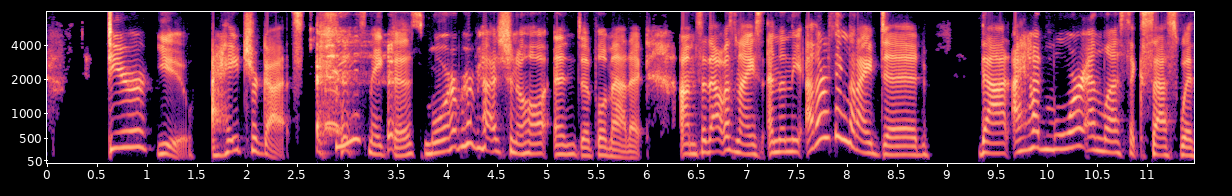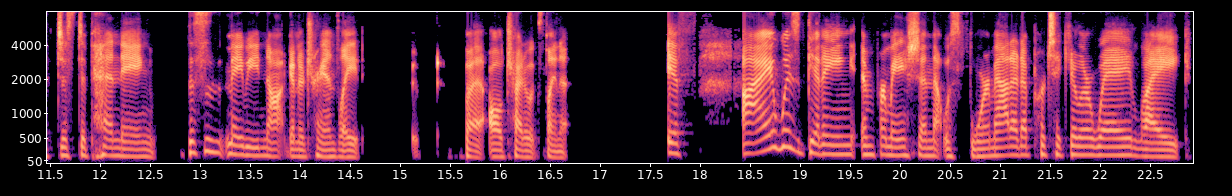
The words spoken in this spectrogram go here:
Dear you, I hate your guts. Please make this more professional and diplomatic. Um, so that was nice. And then the other thing that I did that I had more and less success with, just depending this is maybe not going to translate, but I'll try to explain it. If I was getting information that was formatted a particular way, like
